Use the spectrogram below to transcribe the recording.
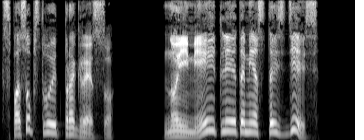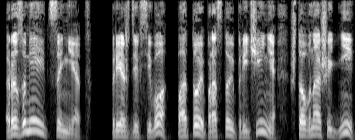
способствует прогрессу. Но имеет ли это место здесь? Разумеется, нет. Прежде всего, по той простой причине, что в наши дни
